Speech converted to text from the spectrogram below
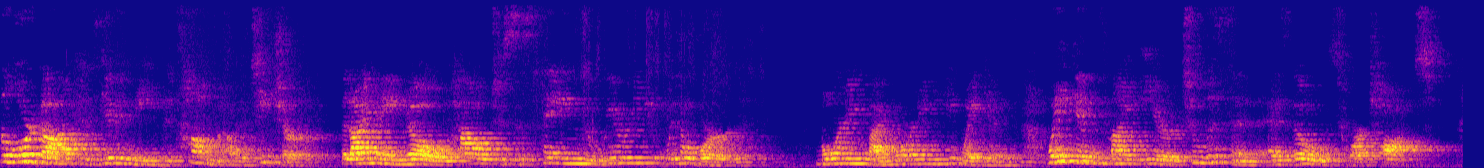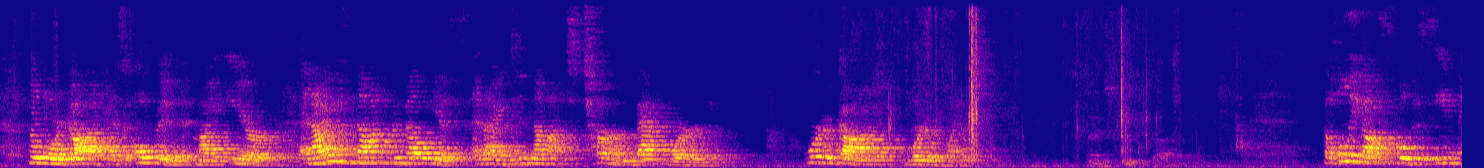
The Lord God has given me the tongue of a teacher, that I may know how to sustain the weary with a word. Morning by morning he wakens, wakens my ear to listen as those who are taught. The Lord God has opened my ear, and I was not rebellious, and I did not turn backward. Word of God, word of life. Thanks be to God. The Holy Gospel this evening,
